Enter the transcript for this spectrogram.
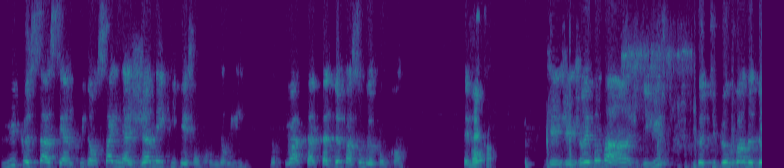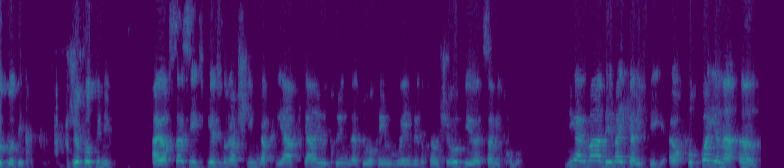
vu que ça, c'est inclus dans ça, il n'a jamais quitté son trou d'origine. Donc tu vois, tu as, deux façons de le comprendre. C'est bon? Je ne réponds pas, hein. je dis juste que tu peux voir de deux côtés. Je continue. Alors, ça, c'est l'explication de Rachim, Alors, pourquoi il y en a un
